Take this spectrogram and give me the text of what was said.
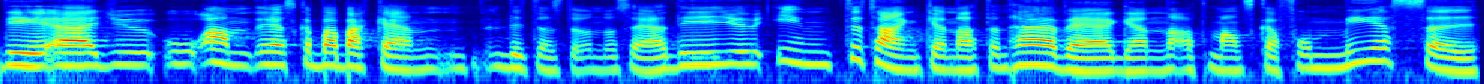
Det är ju, jag ska bara backa en liten stund och säga det är ju inte tanken att den här vägen att man ska få med sig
